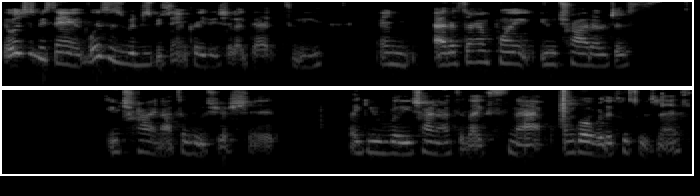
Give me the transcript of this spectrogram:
It would just be saying voices would just be saying crazy shit like that to me. And at a certain point you try to just you try not to lose your shit. Like you really try not to like snap and go over the cuckoo's nest.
